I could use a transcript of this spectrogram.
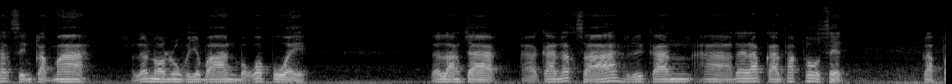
ทักษิณกลับมา แล้วนอนโรงพยาบาลบอกว่าป่วย แล้วหลังจากาการรักษาหรือการาได้รับการพักโทษเสร็จ กลับไป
